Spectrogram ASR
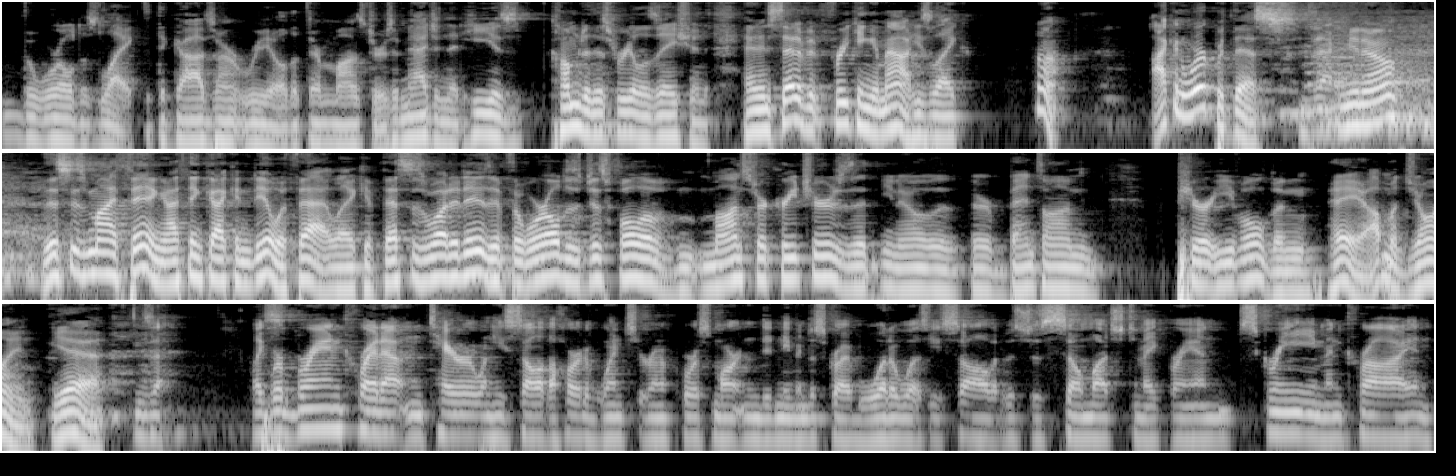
the world is like, that the gods aren't real, that they're monsters. Imagine that he has come to this realization, and instead of it freaking him out, he's like, "Huh, I can work with this." Exactly. You know, this is my thing. I think I can deal with that. Like, if this is what it is, if the world is just full of monster creatures that you know they're bent on pure evil, then hey, I'm gonna join. Yeah. Exactly. Like where Bran cried out in terror when he saw the Heart of Winter, and of course Martin didn't even describe what it was he saw. It was just so much to make Bran scream and cry. And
